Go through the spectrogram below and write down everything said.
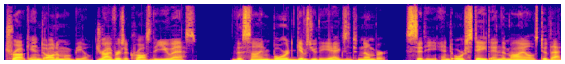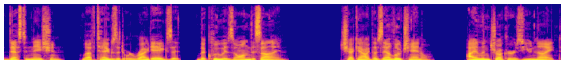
truck and automobile drivers across the U.S. The signboard gives you the exit number, city and or state and the miles to that destination, left exit or right exit, the clue is on the sign. Check out the Zello channel. Island Truckers Unite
